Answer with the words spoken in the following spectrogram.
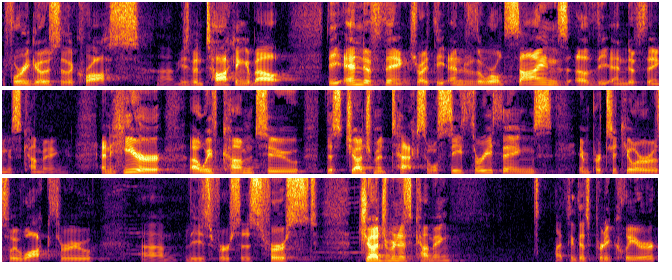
before he goes to the cross. Um, he's been talking about the end of things, right? The end of the world, signs of the end of things coming. And here uh, we've come to this judgment text, and we'll see three things in particular as we walk through um, these verses. First, judgment is coming. I think that's pretty clear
